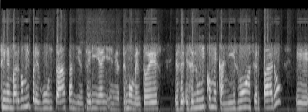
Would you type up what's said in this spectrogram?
Sin embargo, mi pregunta también sería, en este momento es, ¿es, el único mecanismo hacer paro? Eh,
